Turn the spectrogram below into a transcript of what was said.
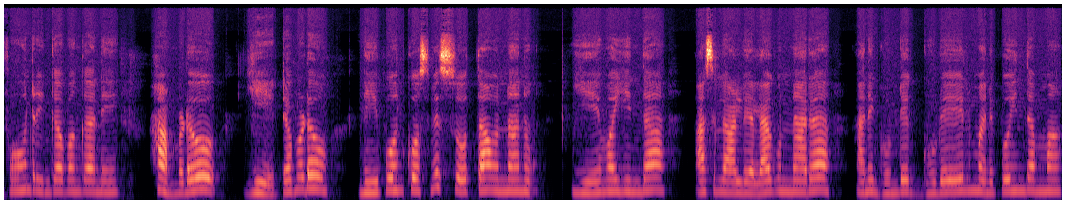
ఫోన్ రింగ్ అవ్వగానే అమ్మడో ఏటమ్మడో నీ ఫోన్ కోసమే చూస్తా ఉన్నాను. ఏమయ్యిందా? అసలు వాళ్ళు ఎలాగున్నారా? అని గుండె గుడేలు మనిపోయిందమ్మా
